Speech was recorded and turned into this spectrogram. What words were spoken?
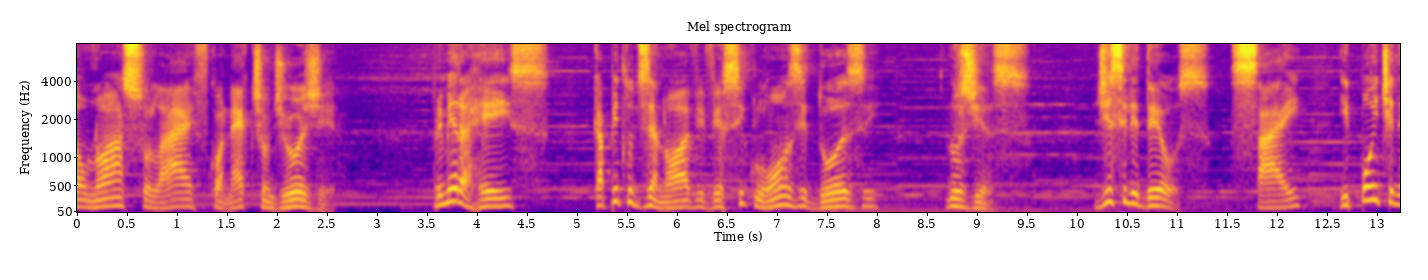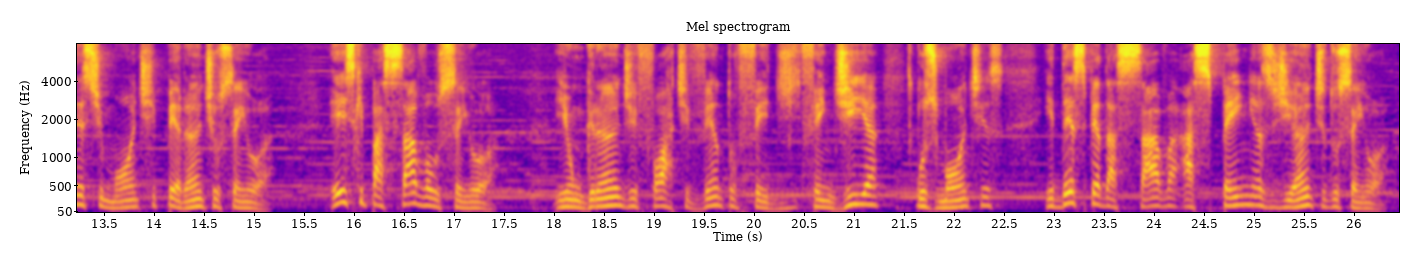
ao nosso Life Connection de hoje. 1 Reis, capítulo 19, versículo 11 e 12, nos diz: Disse-lhe Deus: Sai e põe-te neste monte perante o Senhor. Eis que passava o Senhor, e um grande e forte vento fendia os montes e despedaçava as penhas diante do Senhor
